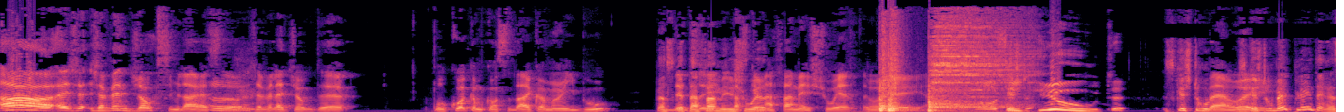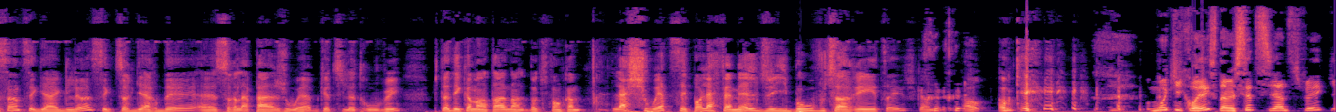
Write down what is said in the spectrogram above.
Ah, euh, j'a- j'avais une joke similaire à ça. Euh. J'avais la joke de pourquoi qu'on me considère comme un hibou. Parce que ta dire femme est parce chouette. que ma femme est chouette. Ouais. Oh, c'est cute! Ce que je trouve, Ben ce que je trouvais le plus intéressant de ces gags-là, c'est que tu regardais euh, sur la page web que tu l'as trouvé, puis t'as des commentaires dans le bas qui font comme la chouette, c'est pas la femelle du hibou, vous saurez, tu sais. Je suis comme oh, ok, Moi qui croyais que c'était un site scientifique.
